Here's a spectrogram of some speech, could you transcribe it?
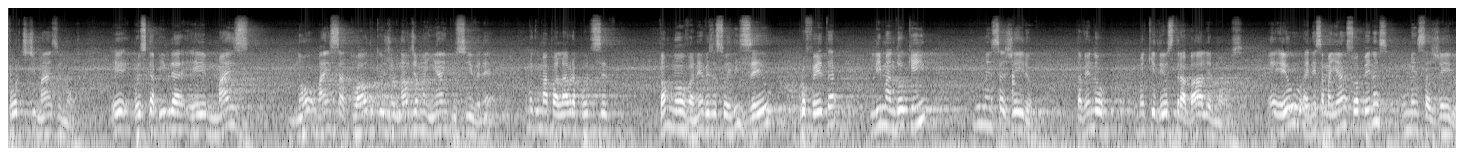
forte demais, irmão. É, por isso que a Bíblia é mais, no, mais atual do que o jornal de amanhã, inclusive, né? Como é que uma palavra pode ser tão nova, né? Veja só, Eliseu, o profeta, lhe mandou quem? Um mensageiro. Está vendo como é que Deus trabalha, irmãos? É, eu, nessa manhã, sou apenas um mensageiro.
